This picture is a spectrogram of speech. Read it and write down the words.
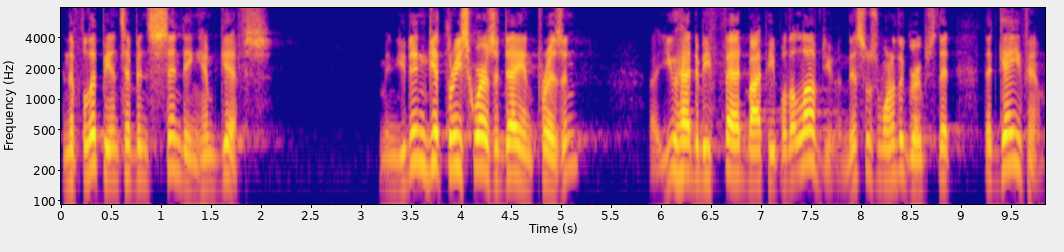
and the Philippians have been sending him gifts. I mean, you didn't get three squares a day in prison. Uh, you had to be fed by people that loved you. And this was one of the groups that, that gave him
